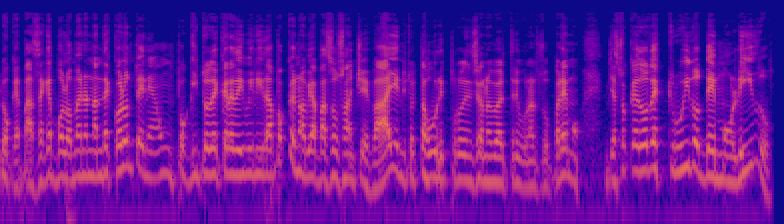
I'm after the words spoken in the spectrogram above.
Lo que pasa es que por lo menos Hernández Colón tenía un poquito de credibilidad porque no había pasado Sánchez Valle ni toda esta jurisprudencia nueva del Tribunal Supremo. Y eso quedó destruido, demolido.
